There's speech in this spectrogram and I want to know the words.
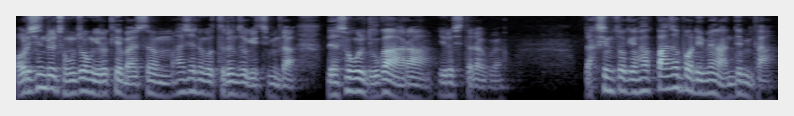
어르신들 종종 이렇게 말씀하시는 거 들은 적이 있습니다. 내 속을 누가 알아? 이러시더라고요. 낙심 속에 확 빠져버리면 안 됩니다.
